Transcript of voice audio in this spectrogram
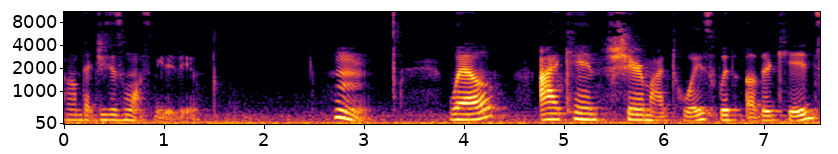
um, that Jesus wants me to do? Hmm. Well, I can share my toys with other kids.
